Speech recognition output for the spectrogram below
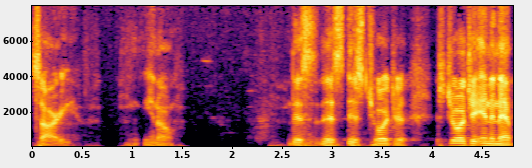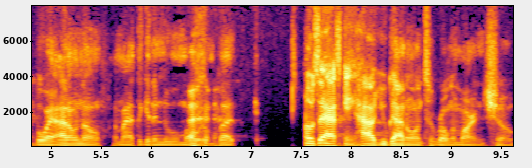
sorry you know this this this georgia this georgia internet boy i don't know i might have to get a new modem but i was asking how you got on to roland martin's show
